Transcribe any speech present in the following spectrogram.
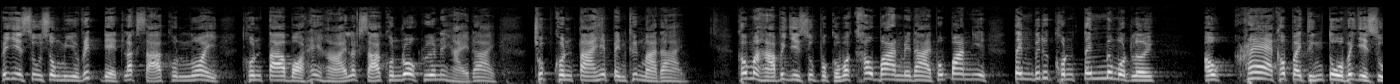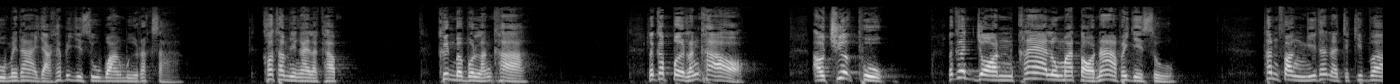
พระเยซูทรงมีฤทธิเดชรักษาคนง่อย คนตาบอดให้หาย รักษาคนโรคเรื้อนให้หายได้ ชุบคนตายให้เป็นขึ้นมาได้ เขามาหาพระเยซูปรากฏว่าเข้าบ้านไม่ได้ เพราะบ้านนี้เต็มไปด้วยคนเต็มไปหมดเลย เอาแคร่เข้าไปถึงตัวพระเยซูไม่ได้ อยากให้พระเยซูวางมือรักษา เขาทํำยังไงล่ะครับ ขึ้นมาบนหลังคา แล้วก็เปิดหลังคาออก เอาเชือกผูก แล้วก็ย่อนแคร่ลงมาต่อหน้าพระเยซู ท่านฟังอย่างนี้ท่านอาจจะคิดว่า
